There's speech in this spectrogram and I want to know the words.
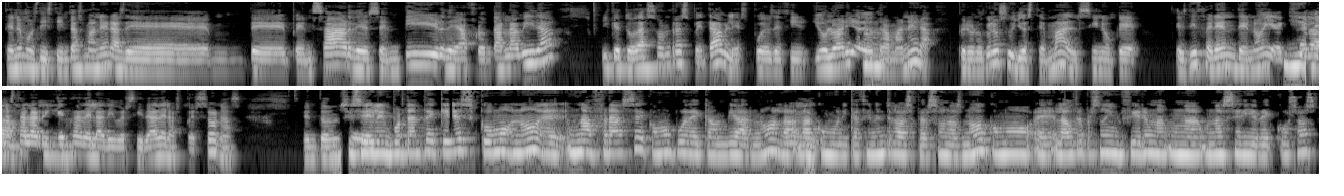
tenemos distintas maneras de, de pensar, de sentir, de afrontar la vida y que todas son respetables. Puedes decir, yo lo haría de Mm. otra manera, pero no que lo suyo esté mal, sino que es diferente, ¿no? Y aquí también está la riqueza de la diversidad de las personas. Entonces, Sí, sí, lo importante que es cómo, ¿no? Eh, una frase, cómo puede cambiar, ¿no? La, la comunicación entre las personas, ¿no? Cómo eh, la otra persona infiere una, una, una serie de cosas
